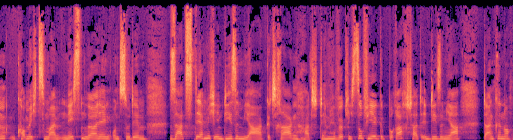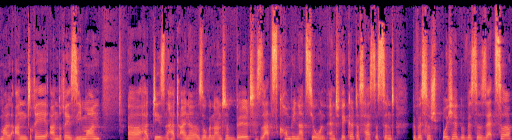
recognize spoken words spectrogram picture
Dann komme ich zu meinem nächsten Learning und zu dem Satz, der mich in diesem Jahr getragen hat, der mir wirklich so viel gebracht hat in diesem Jahr. Danke nochmal André, André Simon äh, hat, die, hat eine sogenannte Bild-Satz-Kombination entwickelt. Das heißt, es sind gewisse Sprüche, gewisse Sätze,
